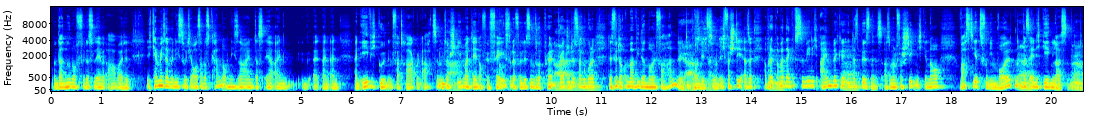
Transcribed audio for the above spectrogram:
und dann nur noch für das Label arbeitet. Ich kenne mich damit nicht so richtig aus, aber das kann doch nicht sein, dass er einen ein, ein, ein ewig gültigen Vertrag mit 18 unterschrieben Nein. hat, den auch für Face oder für Listen to the Pre Nein. Prejudice gebunden hat. Das wird doch immer wieder neu verhandelt, ja, die Kondition. Ich verstehe, also, aber, mhm. das, aber da gibt es zu wenig Einblicke ja. in das Business. Also man versteht nicht genau, was die jetzt von ihm wollten und ja. was er nicht gegenlassen wollte.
